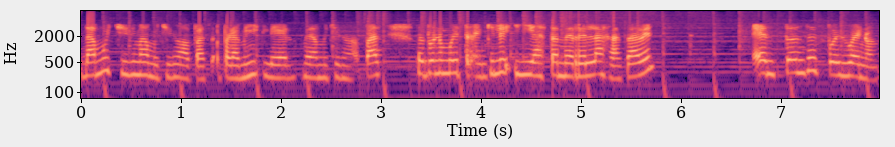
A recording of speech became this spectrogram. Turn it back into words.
da muchísima, muchísima paz. Para mí leer me da muchísima paz, me pone muy tranquilo y hasta me relaja, ¿saben? Entonces, pues bueno,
